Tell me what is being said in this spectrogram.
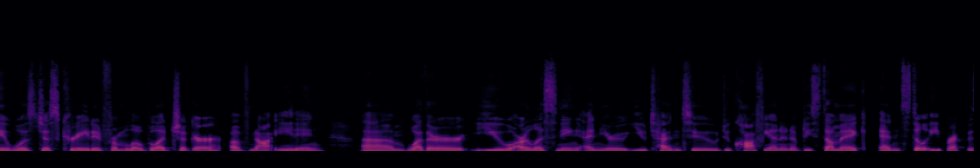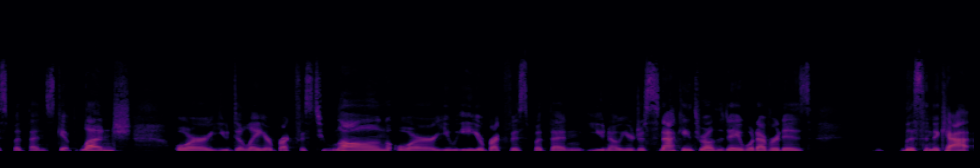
It was just created from low blood sugar of not eating. Um, whether you are listening and you you tend to do coffee on an empty stomach and still eat breakfast but then skip lunch, or you delay your breakfast too long, or you eat your breakfast but then you know you're just snacking throughout the day, whatever it is, listen to Kat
